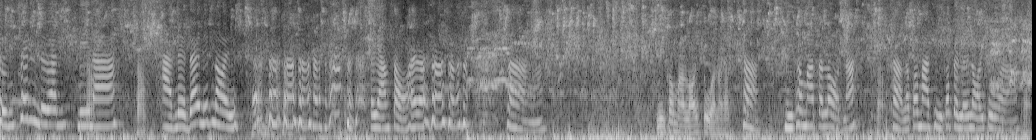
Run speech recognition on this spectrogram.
ถึงสิ้นเดือนมีนาครับอาจเลทได้นิดหน่อย พยายามส่องให้แล้วค่ะ มีเข้ามาร้อยตัวนะครับ ค่ะ มีเข้ามาตลอดนะครับค่ะ แล้วก็มาทีก็เป็นร้อยร้อยๆตัวครับ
